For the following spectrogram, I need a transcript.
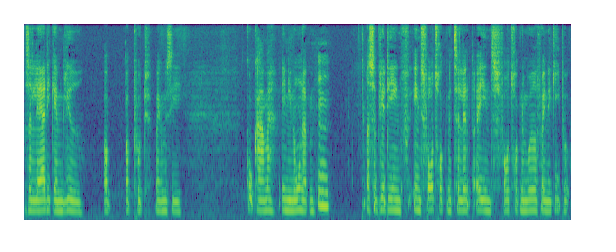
og så lærer de gennem livet at, at putte, hvad kan man sige, god karma ind i nogle af dem. Mm. Og så bliver det en, ens foretrukne talent og ens foretrukne måde at få energi på.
